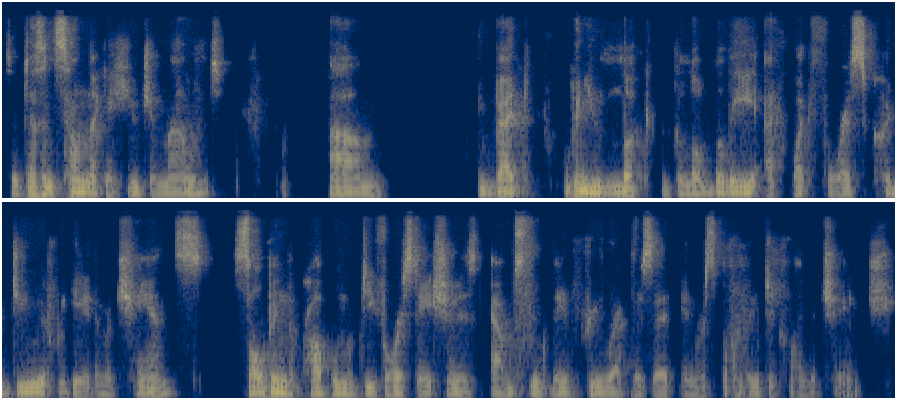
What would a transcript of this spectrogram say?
So it doesn't sound like a huge amount, um, but when you look globally at what forests could do if we gave them a chance, solving the problem of deforestation is absolutely a prerequisite in responding to climate change.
